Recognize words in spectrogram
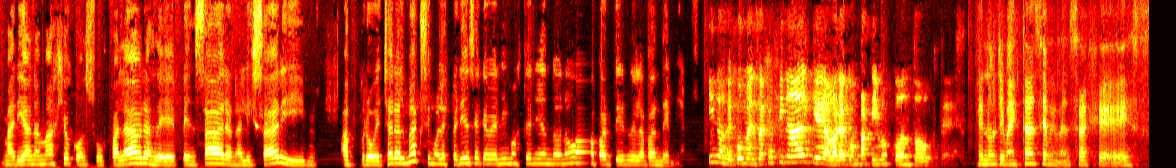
Mariana Maggio con sus palabras de pensar, analizar y aprovechar al máximo la experiencia que venimos teniendo ¿no? a partir de la pandemia. Y nos dejó un mensaje final que ahora compartimos con todos ustedes. En última instancia, mi mensaje es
